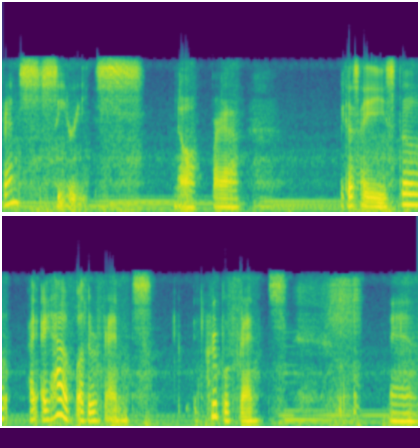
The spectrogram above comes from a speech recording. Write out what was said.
Friends series. No, para because I still I, I have other friends, a group of friends, and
